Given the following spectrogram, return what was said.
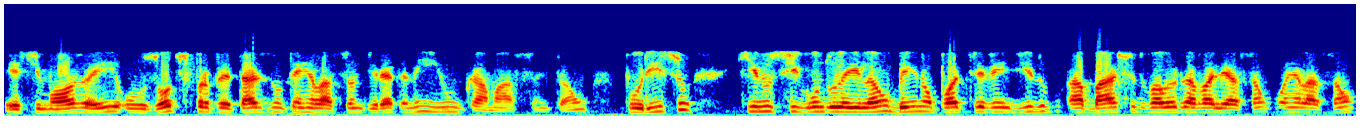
esse imóvel aí, os outros proprietários não têm relação direta nenhuma com a massa. Então, por isso que no segundo leilão o bem não pode ser vendido abaixo do valor da avaliação com relação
